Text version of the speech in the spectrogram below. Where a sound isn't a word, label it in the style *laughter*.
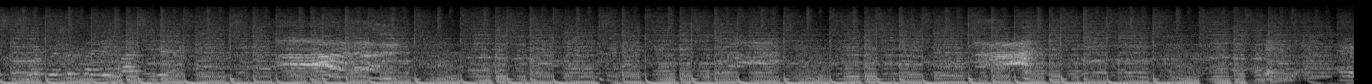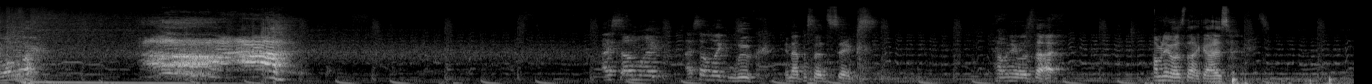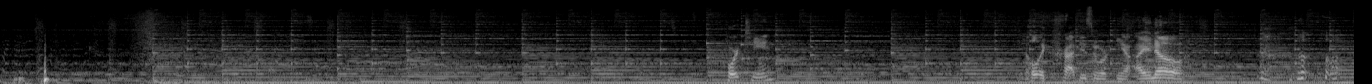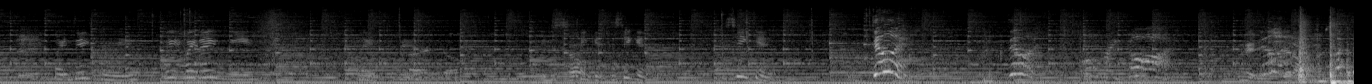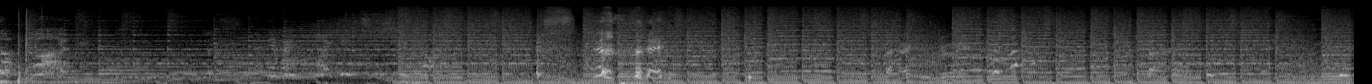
Is more push-ups than I did last year. Ah! Okay, okay, one more. I sound like I sound like Luke in episode six. How many was that? How many was that, guys? Fourteen. Holy crap, he's been working out. I know. *laughs* wait, take me. Wait, wait, not me. Wait, wait. Wait, Just take it, just take it. Just take it. Dylan! Dylan! Oh my god! Dylan! What the fuck? Did my fucking Dylan! *laughs* *laughs*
